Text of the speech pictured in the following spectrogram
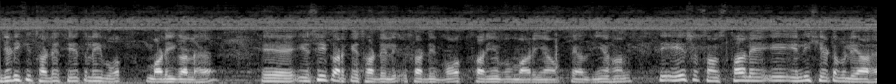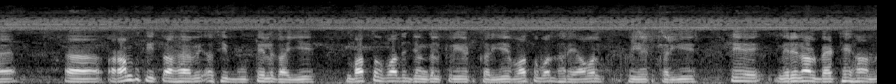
ਜਿਹੜੀ ਕਿ ਸਾਡੇ ਸਿਹਤ ਲਈ ਬਹੁਤ ਮਾੜੀ ਗੱਲ ਹੈ। ਤੇ ਇਸੇ ਕਰਕੇ ਸਾਡੇ ਲਈ- ਸਾਡੇ ਬਹੁਤ ਸਾਰੀਆਂ ਬਿਮਾਰੀਆਂ ਫੈਲਦੀਆਂ ਹਨ। ਤੇ ਇਸ ਸੰਸਥਾ ਨੇ ਇਹ ਇਨੀਸ਼ੀਏਟਿਵ ਲਿਆ ਹੈ ਅ, ਆਰੰਭ ਕੀਤਾ ਹੈ ਵੀ ਅਸੀਂ ਬੂਟੇ ਲਗਾਈਏ ਵੱਧ ਤੋਂ ਵੱਧ ਜੰਗਲ ਕ੍ਰੀਏਟ ਕਰੀਏ ਵੱਧ ਤੋਂ ਵੱਧ ਹਰਿਆਵਲ ਕ੍ਰੀਏਟ ਕਰੀਏ। ਤੇ ਮੇਰੇ ਨਾਲ ਬੈਠੇ ਹਨ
